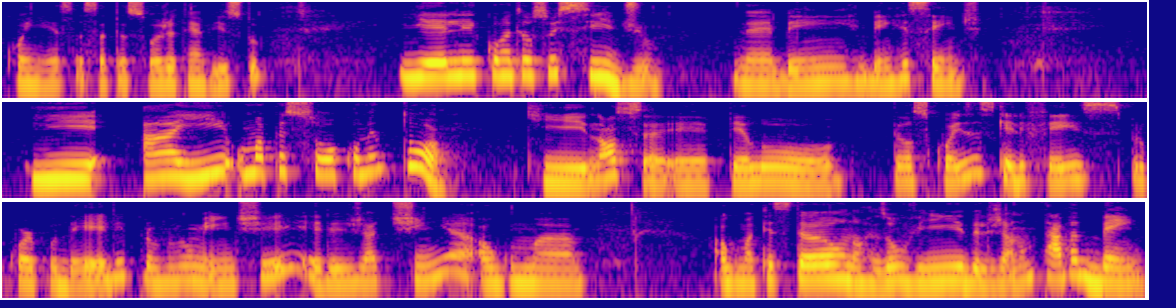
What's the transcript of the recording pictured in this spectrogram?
conheça essa pessoa, já tenha visto. E ele cometeu suicídio, né, bem, bem recente. E aí uma pessoa comentou que, nossa, é, pelo, pelas coisas que ele fez para o corpo dele, provavelmente ele já tinha alguma, alguma questão não resolvida, ele já não estava bem.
